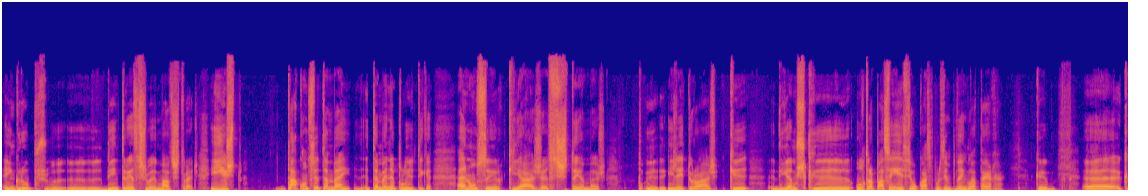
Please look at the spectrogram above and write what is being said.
em grupos uh, uh, de interesses mais estreitos. E isto está a acontecer também, também na política, a não ser que haja sistemas uh, eleitorais que, digamos que, ultrapassem isso. É o caso, por exemplo, da Inglaterra que, uh, que,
